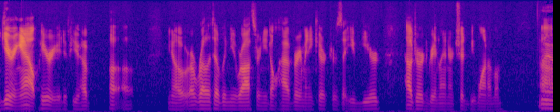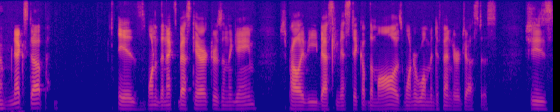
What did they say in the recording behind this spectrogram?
gearing out, period. If you have a, a you know a relatively new roster and you don't have very many characters that you've geared, Hal Jordan Green Lantern should be one of them. Yeah. Um, next up is one of the next best characters in the game. She's probably the best mystic of them all. Is Wonder Woman Defender Justice. She's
